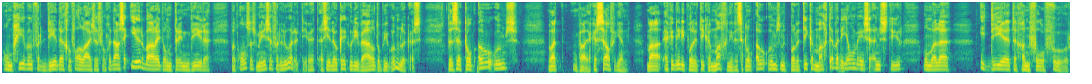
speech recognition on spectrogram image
omgewing verdedig of al daai soos daar's 'n eerbaarheid omtrent diere wat ons as mense verloor het, jy weet. As jy nou kyk hoe die wêreld op die oomblik is. Dis 'n klomp ou ooms wat wel ek is self een maar ek het nie die politieke mag nie dis 'n klomp ou ooms met politieke magte wat die jong mense instuur om hulle idee te gaan volvoer.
